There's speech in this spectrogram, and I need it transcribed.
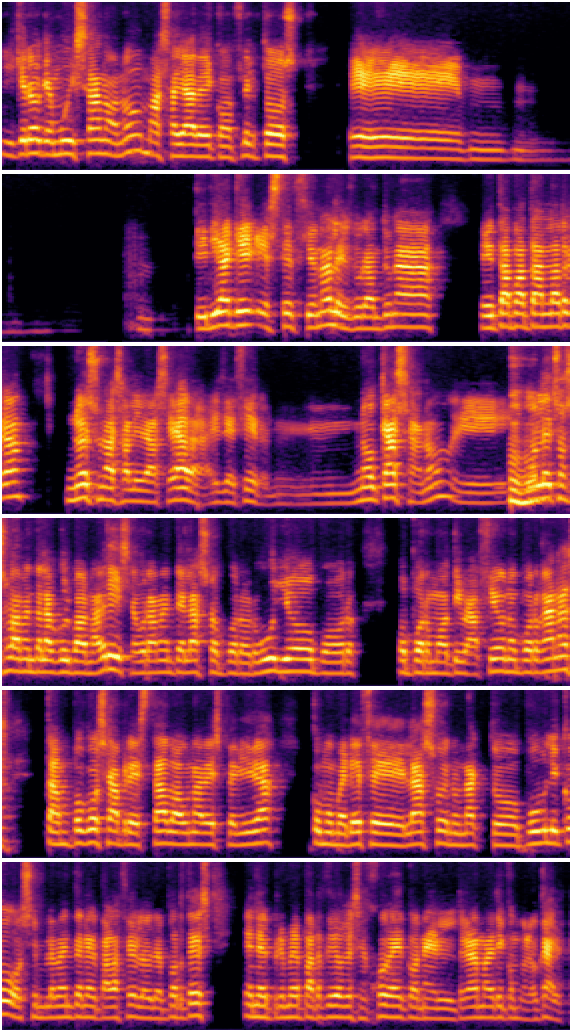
y creo que muy sano, ¿no? Más allá de conflictos eh, diría que excepcionales durante una etapa tan larga, no es una salida aseada. Es decir, no casa, ¿no? Y no le echo solamente la culpa al Madrid. Seguramente el ASO por orgullo por, o por motivación o por ganas tampoco se ha prestado a una despedida como merece el ASO en un acto público o simplemente en el Palacio de los Deportes en el primer partido que se juegue con el Real Madrid como local.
